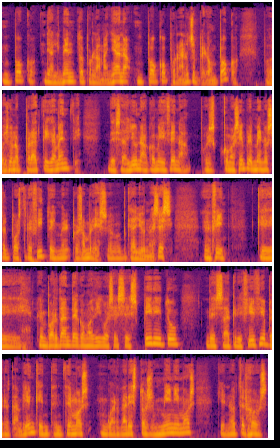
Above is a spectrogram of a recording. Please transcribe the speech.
un poco de alimento por la mañana, un poco por la noche, pero un poco, porque eso no prácticamente desayuna, come y cena, pues como siempre, menos el postrecito, y pues hombre, eso que ayuno es ese. En fin, que lo importante, como digo, es ese espíritu de sacrificio, pero también que intentemos guardar estos mínimos que en otros,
